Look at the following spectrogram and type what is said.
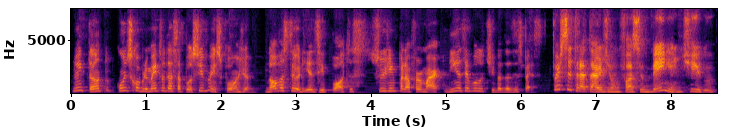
No entanto, com o descobrimento dessa possível esponja, novas teorias e hipóteses surgem para formar linhas evolutivas das espécies. Por se tratar de um fóssil bem antigo,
